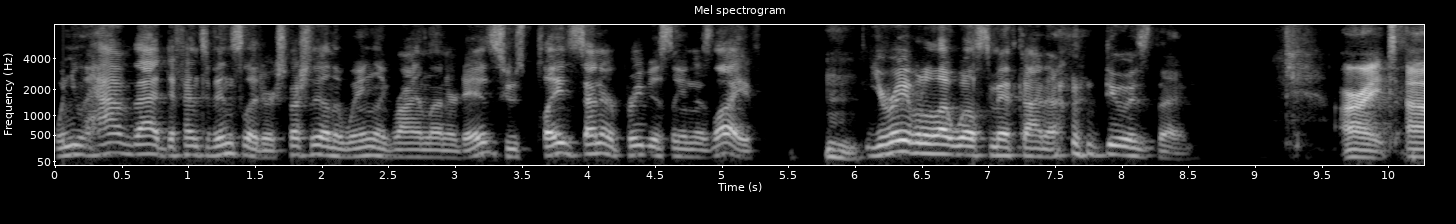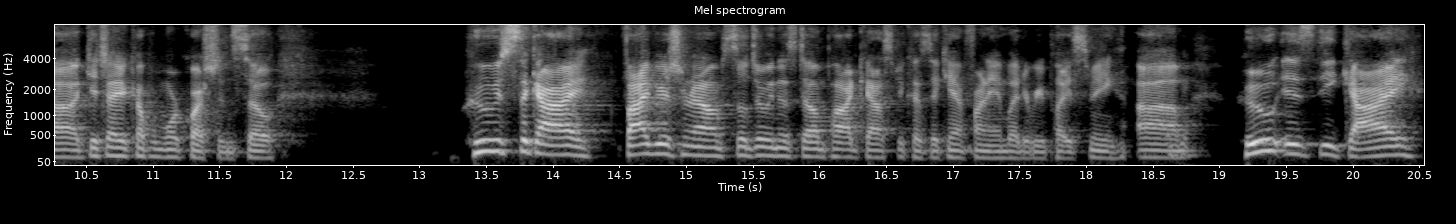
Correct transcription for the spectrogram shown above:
when you have that defensive insulator, especially on the wing like Ryan Leonard is, who's played center previously in his life, mm-hmm. you're able to let Will Smith kind of do his thing. All right. Uh, get you a couple more questions. So, who's the guy five years from now? I'm still doing this dumb podcast because they can't find anybody to replace me. Um, who is the guy,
